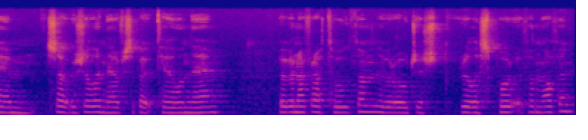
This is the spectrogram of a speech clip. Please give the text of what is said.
Um, so I was really nervous about telling them. But whenever I told them, they were all just really supportive and loving.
